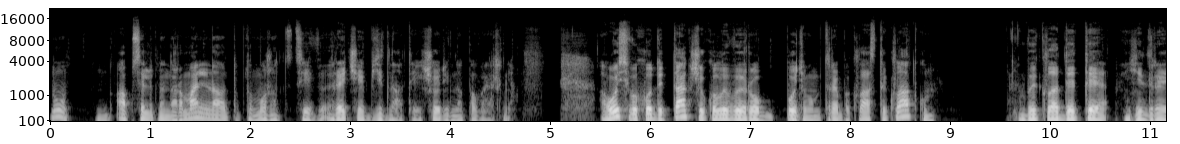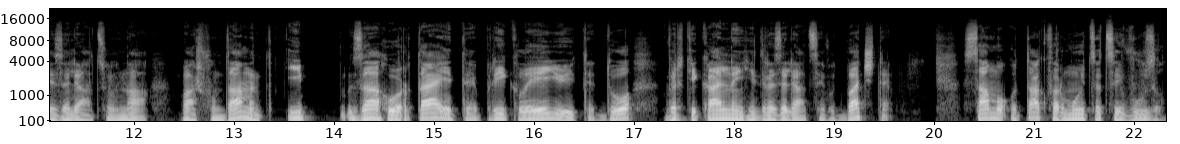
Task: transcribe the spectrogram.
ну абсолютно нормально, тобто можна ці речі об'єднати, якщо рівна поверхня. А ось виходить так, що коли ви роб... потім вам треба класти кладку, ви кладете гідроізоляцію на ваш фундамент і загортаєте, приклеюєте до вертикальної гідроізоляції. От бачите? Саме отак формується цей вузол.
